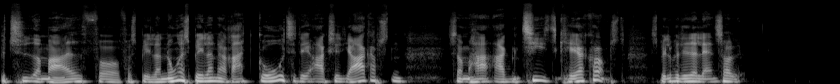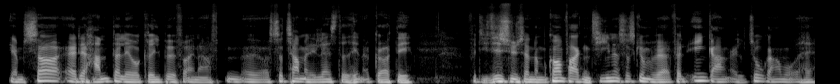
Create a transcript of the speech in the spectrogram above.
betyder meget for, for spillere. Nogle af spillerne er ret gode til det. Axel Jakobsen, som har argentinsk herkomst, spiller på det der landshold, jamen så er det ham, der laver grillbøffer en aften, øh, og så tager man et eller andet sted hen og gør det. Fordi det synes jeg, når man kommer fra Argentina, så skal man i hvert fald en gang eller to gange om året have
